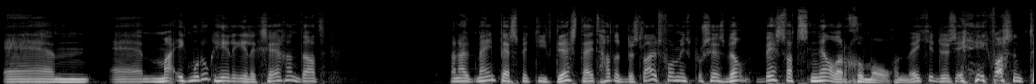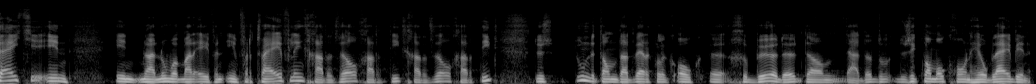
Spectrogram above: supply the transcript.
Eh, maar ik moet ook heel eerlijk zeggen dat vanuit mijn perspectief destijds had het besluitvormingsproces wel best wat sneller gemogen. Weet je? Dus ik was een tijdje in, in nou, noem het maar even, in vertwijfeling. Gaat het wel, gaat het niet, gaat het wel, gaat het niet. Dus toen het dan daadwerkelijk ook eh, gebeurde, dan, ja, dat, dus ik kwam ook gewoon heel blij binnen.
